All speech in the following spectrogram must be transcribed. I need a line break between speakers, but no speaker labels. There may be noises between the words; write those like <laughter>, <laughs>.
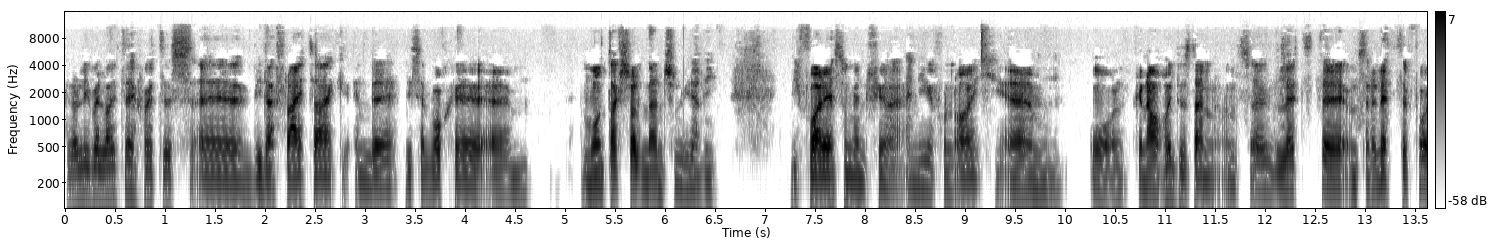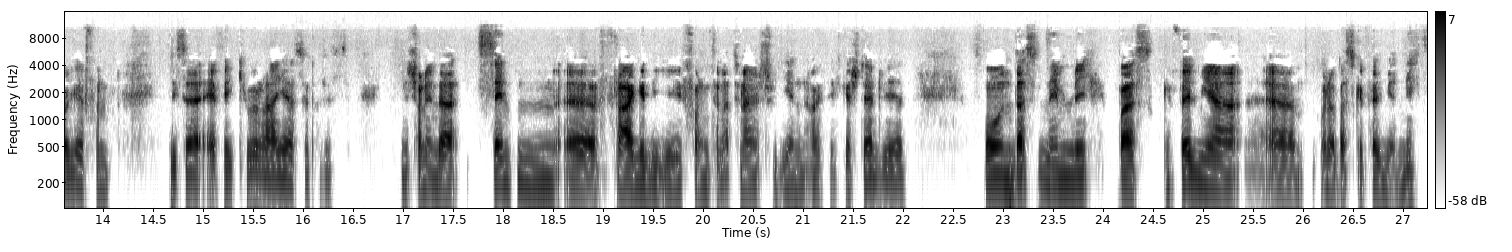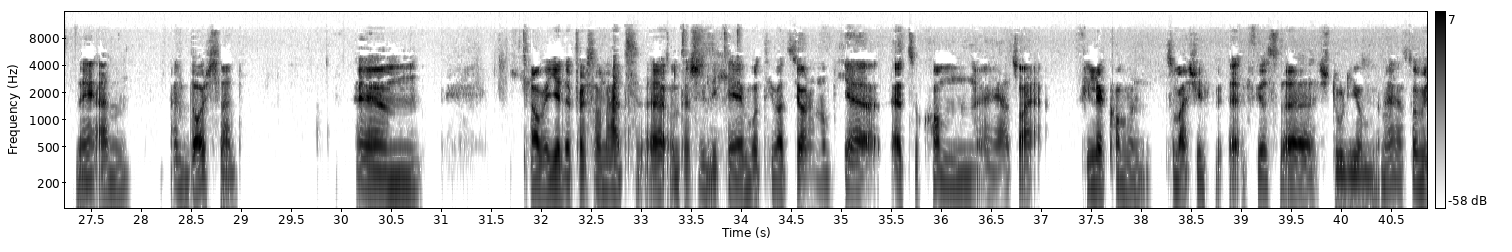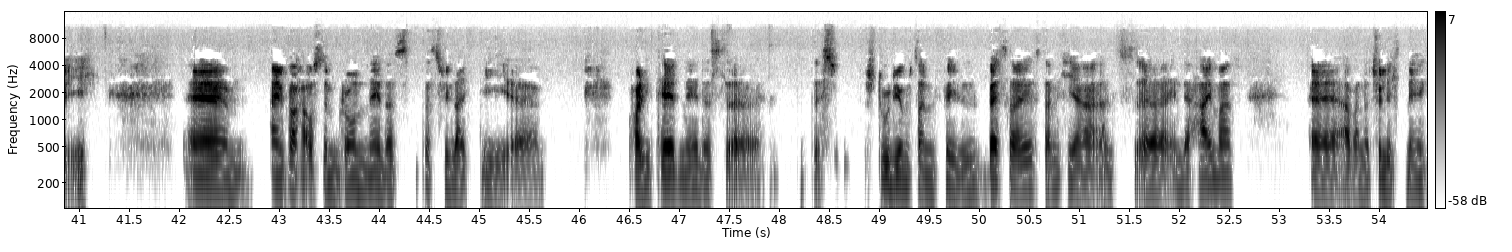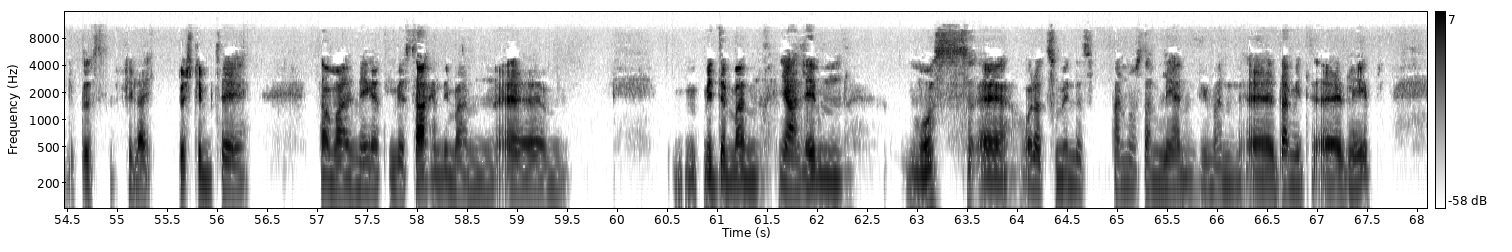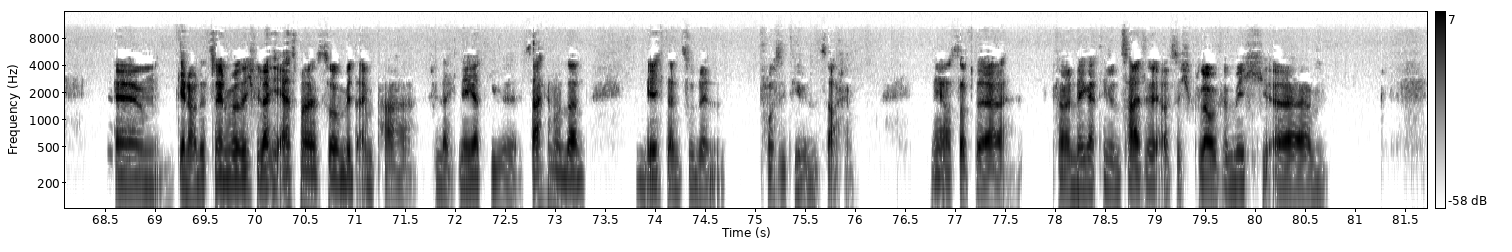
Hallo liebe Leute, heute ist äh, wieder Freitag, Ende dieser Woche. Ähm, Montag starten dann schon wieder die, die Vorlesungen für einige von euch. Ähm, und genau, heute ist dann unsere letzte, unsere letzte Folge von dieser FAQ-Reihe. Also das ist schon in der zehnten äh, Frage, die von internationalen Studierenden häufig gestellt wird. Und das ist nämlich, was gefällt mir äh, oder was gefällt mir nicht ne, an, an Deutschland. Ähm, ich glaube, jede Person hat äh, unterschiedliche Motivationen, um hier äh, zu kommen. Äh, also viele kommen zum Beispiel äh, fürs äh, Studium, ne, so wie ich. Ähm, einfach aus dem Grund, ne, dass, dass vielleicht die äh, Qualität ne, des, äh, des Studiums dann viel besser ist dann hier als äh, in der Heimat. Äh, aber natürlich ne, gibt es vielleicht bestimmte, sagen wir mal, negative Sachen, die man ähm, mit dem man ja leben muss äh, oder zumindest man muss dann lernen, wie man äh, damit äh, lebt. Ähm, genau, deswegen würde ich vielleicht erstmal so mit ein paar vielleicht negative Sachen und dann gehe ich dann zu den positiven Sachen. Ne, also auf der negativen Seite, also ich glaube für mich, ähm,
